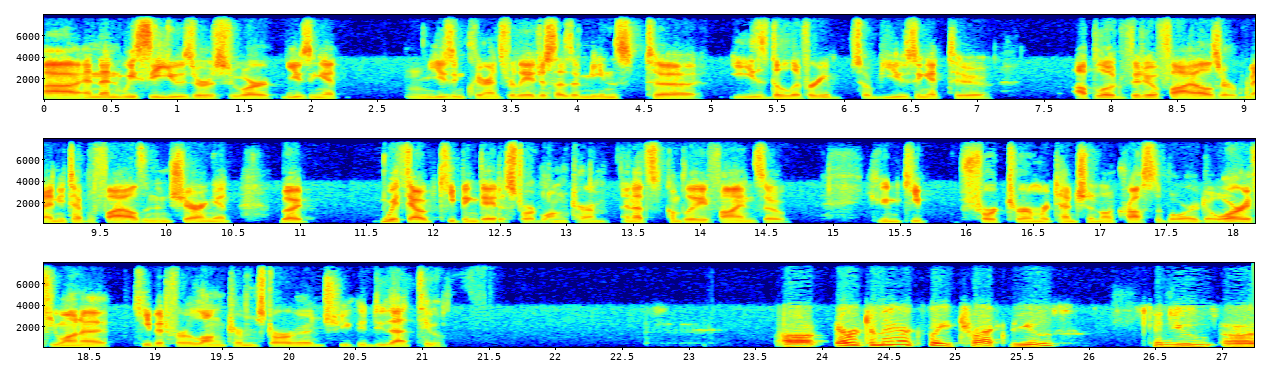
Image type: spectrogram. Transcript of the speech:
Uh, and then we see users who are using it, using clearance really just as a means to ease delivery. So using it to upload video files or any type of files and then sharing it, but without keeping data stored long-term. And that's completely fine. So you can keep short-term retention across the board, or if you want to keep it for long-term storage, you could do that too. Uh, Eric, can they actually track views? Can you, uh,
